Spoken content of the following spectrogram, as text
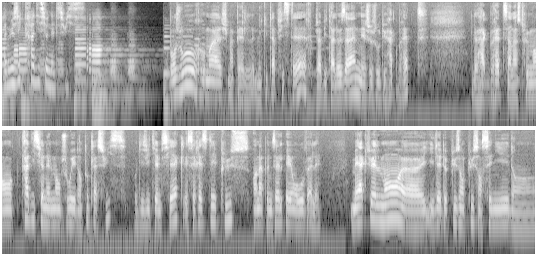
la musique traditionnelle suisse. Bonjour, moi je m'appelle Nikita Pfister, j'habite à Lausanne et je joue du hackbrett. Le hackbrett, c'est un instrument traditionnellement joué dans toute la Suisse au XVIIIe siècle et c'est resté plus en Appenzell et en Haut-Valais. Mais actuellement, euh, il est de plus en plus enseigné dans,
